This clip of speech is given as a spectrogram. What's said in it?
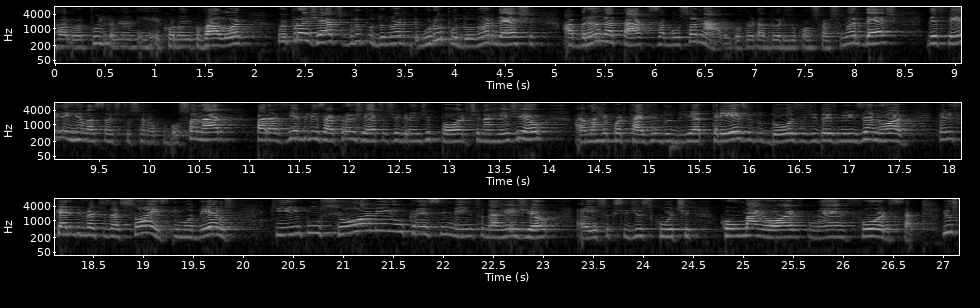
valor econômico valor por projetos grupo do, Nord, grupo do Nordeste abranda ataques a Bolsonaro. Governadores do consórcio Nordeste defendem relação institucional com Bolsonaro para viabilizar projetos de grande porte na região. Aí uma reportagem do dia 13 de 12 de 2019. Então eles querem privatizações em modelos que impulsionem o crescimento da região. É isso que se discute com maior né, força. E os,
